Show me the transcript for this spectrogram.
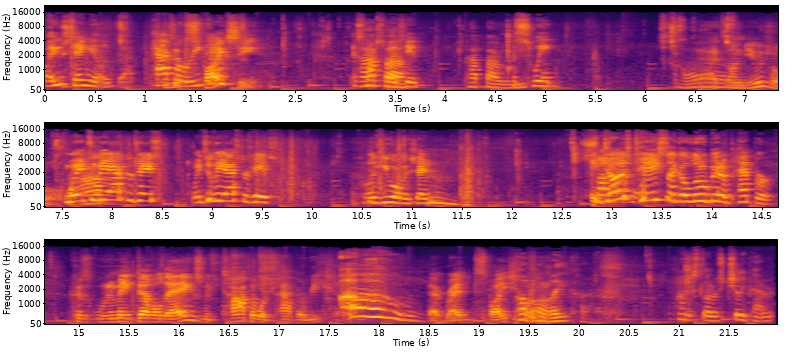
Why are you saying it like that? Paprika. It's spicy. It's not spicy. Paprika. It's sweet. That's unusual. Wait till the aftertaste. Wait till the aftertaste. Like you always say. It does taste like a little bit of pepper. Because when we make deviled eggs, we top it with paprika. Oh. That red spice. you put on it. Paprika. I just thought it was chili powder.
